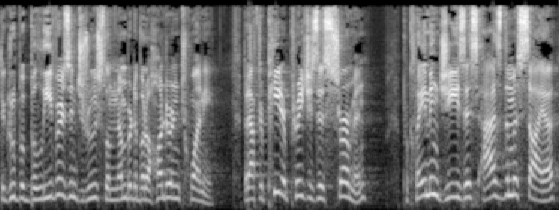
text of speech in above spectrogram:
the group of believers in Jerusalem numbered about 120. But after Peter preaches this sermon, proclaiming Jesus as the Messiah,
